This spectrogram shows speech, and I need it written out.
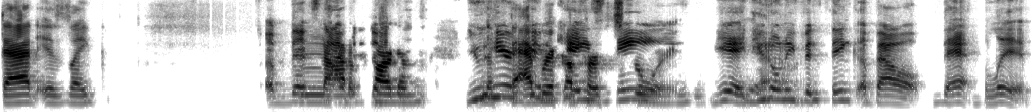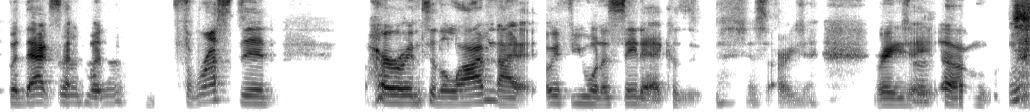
that is like uh, that's not, not a part of you the hear fabric Kim of her story. Yeah, yeah, you don't even think about that blip, but that's mm-hmm. what thrusted her into the limelight, if you want to say that, because it's just Ray J. Ray J. Mm-hmm. Um,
